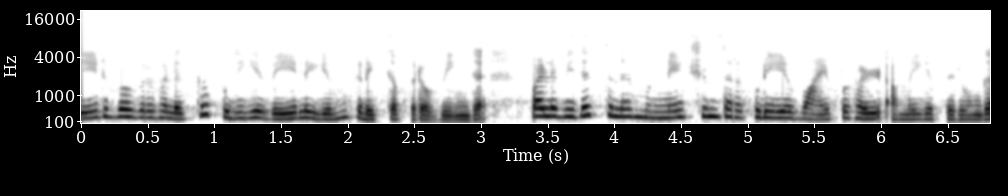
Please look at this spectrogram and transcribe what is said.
தேடுபவர்களுக்கு புதிய வேலையும் கிடைக்கப்பெறுவீங்க. பல விதத்தில் முன்னேற்றம் தரக்கூடிய வாய்ப்புகள் அமையப்பெறுங்க.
